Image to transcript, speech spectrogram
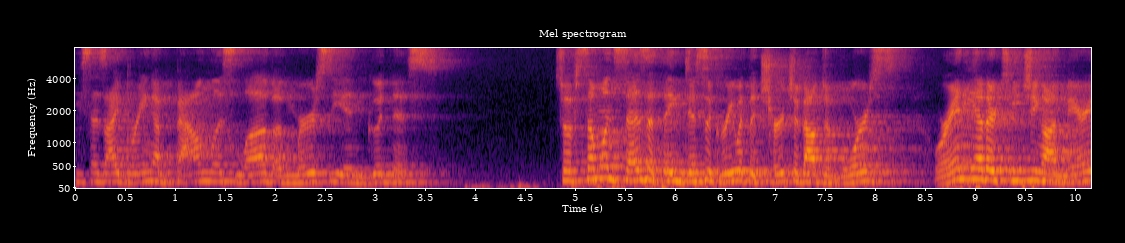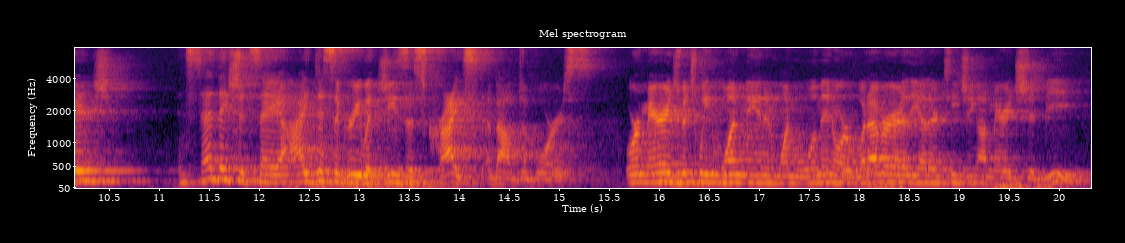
He says, I bring a boundless love of mercy and goodness. So if someone says that they disagree with the church about divorce or any other teaching on marriage, instead they should say, I disagree with Jesus Christ about divorce or marriage between one man and one woman or whatever the other teaching on marriage should be.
